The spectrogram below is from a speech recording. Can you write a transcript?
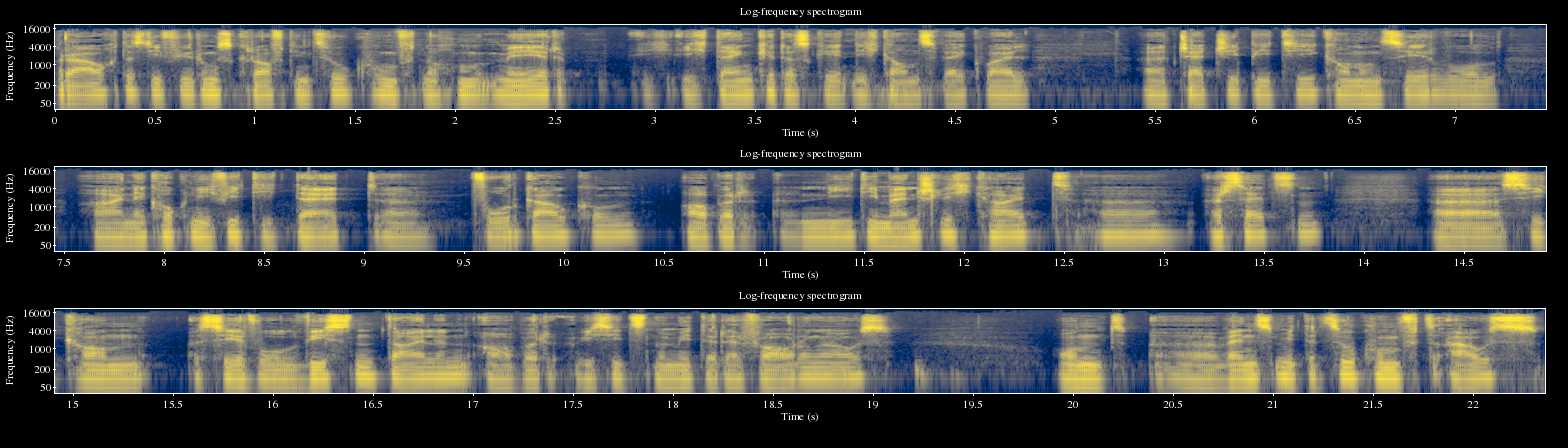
braucht es die Führungskraft in Zukunft noch mehr? Ich, ich denke, das geht nicht ganz weg, weil ChatGPT kann uns sehr wohl eine Kognitivität äh, vorgaukeln, aber nie die Menschlichkeit äh, ersetzen. Äh, sie kann sehr wohl Wissen teilen, aber wie sieht es nun mit der Erfahrung aus? Und äh, wenn es mit der Zukunft aus,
